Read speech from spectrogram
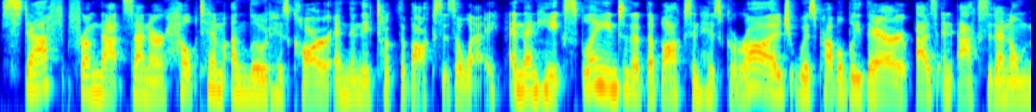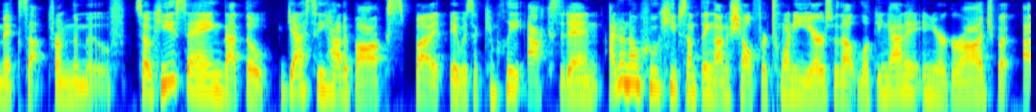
staff from that center helped him unload his car and then they took the boxes away. And then he explained that the box in his garage was probably there as an accidental mix up from the move. So he's saying that though, yes, he had a box, but it was a complete accident. I don't know who keeps something on a shelf for 20 years without looking at it in your garage, but uh,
